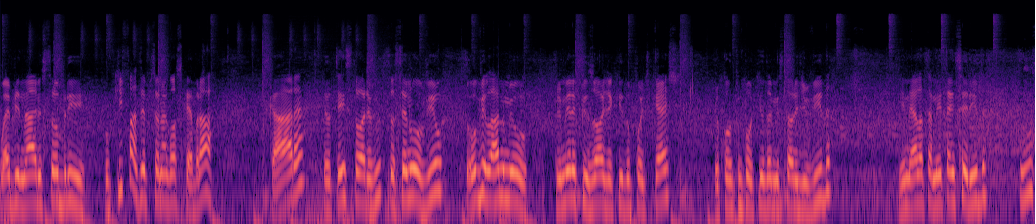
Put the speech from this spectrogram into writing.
webinário sobre o que fazer para o seu negócio quebrar, cara, eu tenho história, viu? Se você não ouviu, ouve lá no meu primeiro episódio aqui do podcast. Eu conto um pouquinho da minha história de vida e nela também está inserida os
